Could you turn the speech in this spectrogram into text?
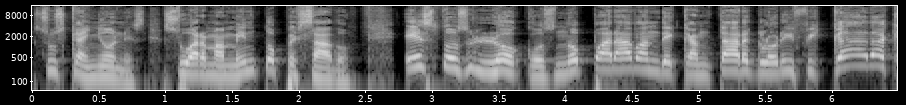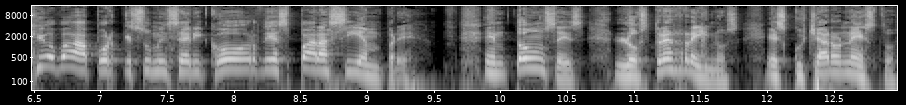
sus cañones, su armamento pesado. Estos locos no paraban de cantar glorificada Jehová porque su misericordia es para siempre. Entonces los tres reinos escucharon esto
